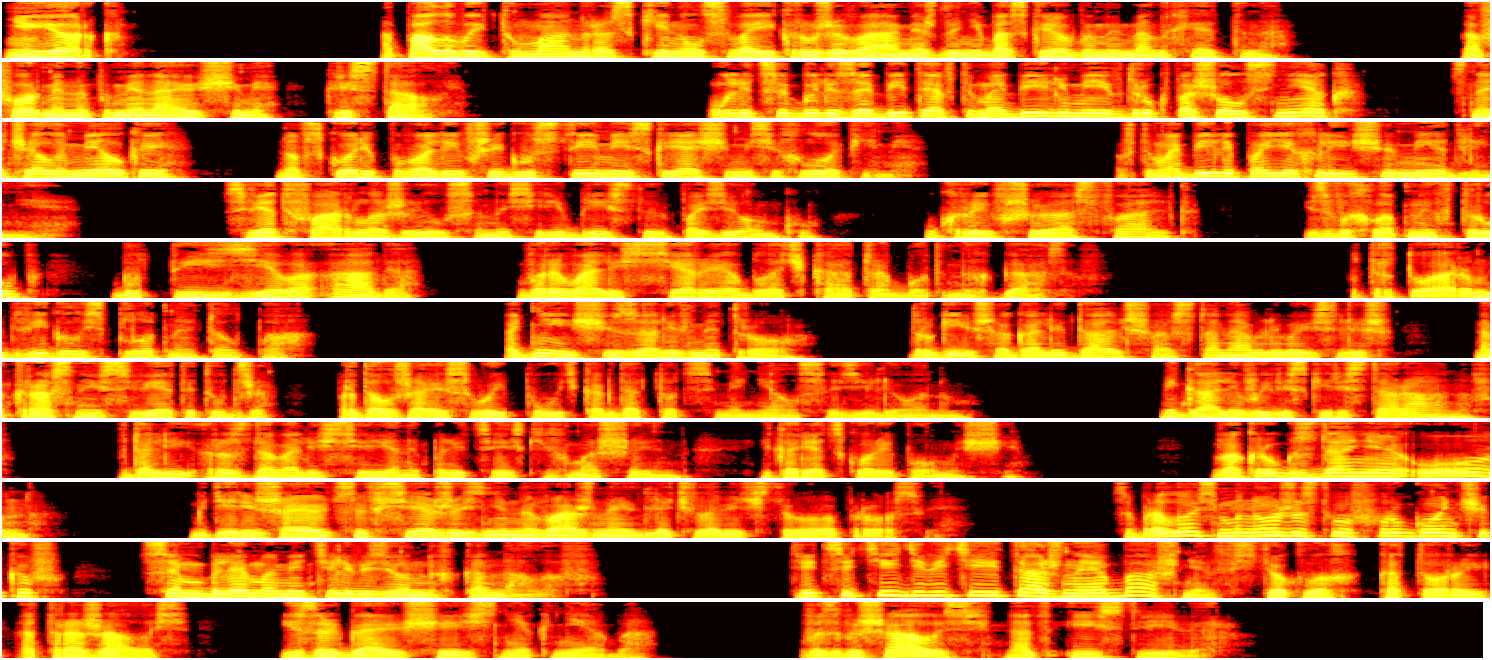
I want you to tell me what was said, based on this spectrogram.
Нью-Йорк. Опаловый туман раскинул свои кружева между небоскребами Манхэттена, по форме напоминающими кристаллы. Улицы были забиты автомобилями, и вдруг пошел снег, сначала мелкой, но вскоре поваливший густыми искрящимися хлопьями. Автомобили поехали еще медленнее. Свет фар ложился на серебристую поземку, укрывшую асфальт. Из выхлопных труб, будто из зева ада, вырывались серые облачка отработанных газов. По тротуарам двигалась плотная толпа. Одни исчезали в метро, другие шагали дальше, останавливаясь лишь на красный свет и тут же продолжая свой путь, когда тот сменялся зеленым. Мигали вывески ресторанов, вдали раздавались сирены полицейских машин и карет скорой помощи. Вокруг здания ООН, где решаются все жизненно важные для человечества вопросы, собралось множество фургончиков с эмблемами телевизионных каналов. Тридцатидевятиэтажная башня, в стеклах которой отражалась изрыгающее снег небо, возвышалась над Ист-Ривер.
